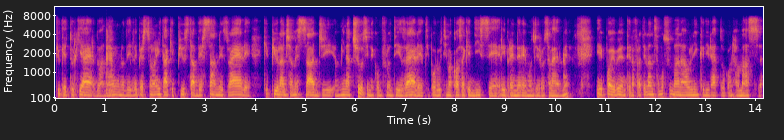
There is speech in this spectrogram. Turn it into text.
più che Turchia Erdogan, è una delle personalità che più sta avversando Israele, che più lancia messaggi minacciosi nei confronti di Israele, tipo l'ultima cosa che disse riprenderemo Gerusalemme, e poi ovviamente la fratellanza musulmana ha un link diretto con Hamas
